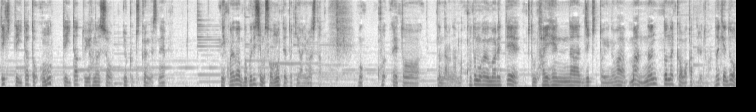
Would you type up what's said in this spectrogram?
できていたと思っていたという話をよく聞くんですね。でこれは僕自身もそう思ってる時がありました。もうこえっ、ー、となんだろうな、まあ、子供が生まれてとても大変な時期というのはまあなんとなくは分かってると。だけど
